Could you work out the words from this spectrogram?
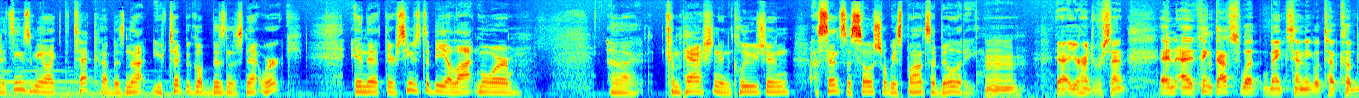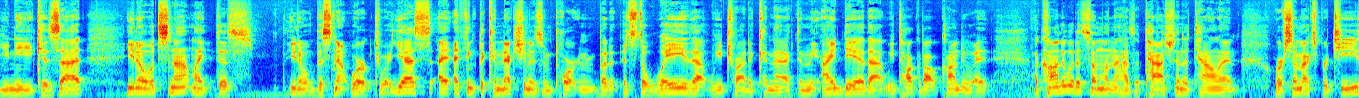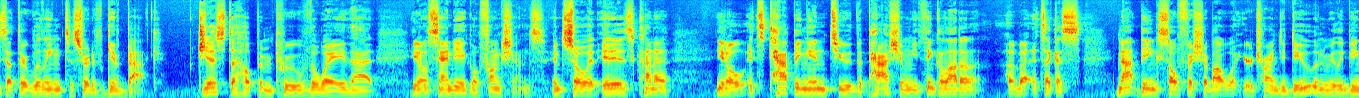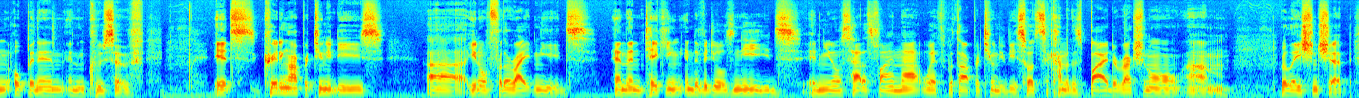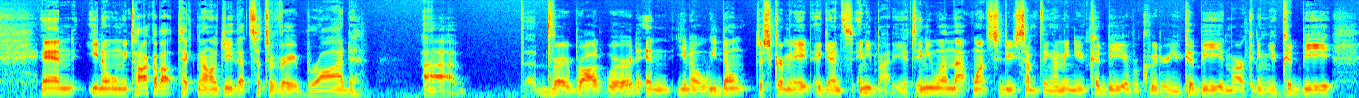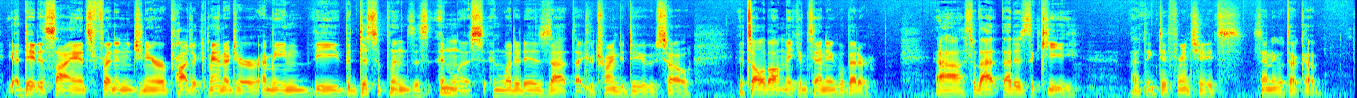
And it seems to me like the Tech Hub is not your typical business network, in that there seems to be a lot more uh, compassion, inclusion, a sense of social responsibility. Mm. Yeah, you're 100%. And I think that's what makes San Diego Tech Hub unique is that, you know, it's not like this you know this network to yes I, I, think the connection is important but it's the way that we try to connect and the idea that we talk about conduit a conduit is someone that has a passion a talent or some expertise that they're willing to sort of give back just to help improve the way that you know san diego functions and so it, it is kind of you know it's tapping into the passion we think a lot of about it's like a not being selfish about what you're trying to do and really being open and, and inclusive it's creating opportunities uh, you know, for the right needs, and then taking individuals' needs and you know satisfying that with with opportunity. So it's kind of this bi-directional um, relationship. And you know, when we talk about technology, that's such a very broad. Uh, very broad word. And you know we don't discriminate against anybody. It's anyone that wants to do something. I mean you could be a recruiter you could be in marketing you could be a data science front end engineer project manager. I mean the the disciplines is endless in what it is that, that you're trying to do. So it's all about making san diego better. Uh, so that that is the key that i think differentiates san diego tech hub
